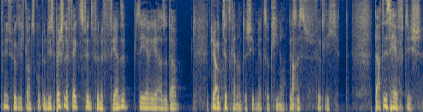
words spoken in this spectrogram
finde ich es wirklich ganz gut. Und die Special Effects finde ich für eine Fernsehserie, also da, da Ja. gibt's jetzt keinen Unterschied mehr zu Kino. Das ist wirklich, das ist heftig.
